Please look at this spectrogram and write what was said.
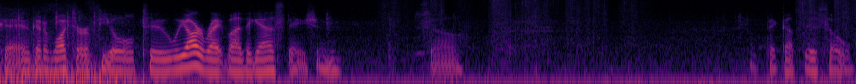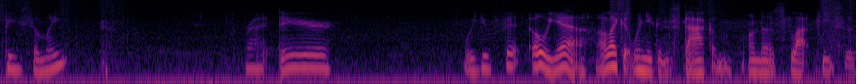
Okay, I've got to watch our fuel too. We are right by the gas station. So, I'll pick up this old piece of meat. Right there. Will you fit? Oh yeah, I like it when you can stack them on those flat pieces.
